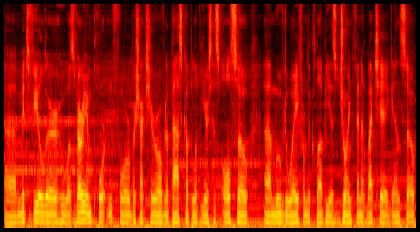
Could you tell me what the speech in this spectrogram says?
uh, midfielder who was very important for Başakşehir over the past couple of years, has also uh, moved away from the club. He has joined Fenerbahce again. So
